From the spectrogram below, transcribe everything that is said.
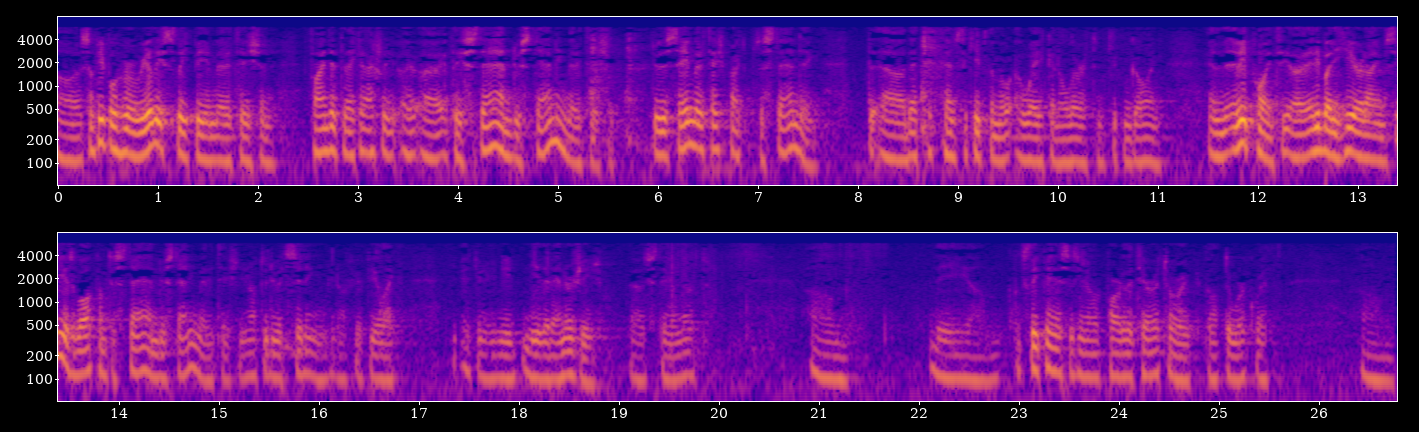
Uh, some people who are really sleepy in meditation find that they can actually, uh, uh, if they stand, do standing meditation, do the same meditation practice just standing. Uh, that tends to keep them awake and alert and keep them going. And at any point, uh, anybody here at IMC is welcome to stand, do standing meditation. You don't have to do it sitting. You know, if you feel like you need, need that energy to stay alert. Um, the um, sleepiness is, you know, part of the territory people have to work with. Um,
